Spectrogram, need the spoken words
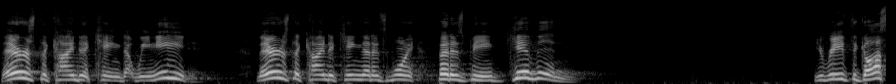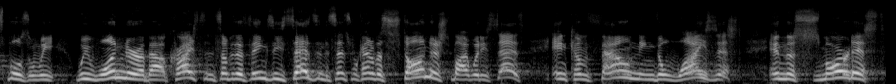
There's the kind of king that we need. There's the kind of king that is, more, that is being given. You read the Gospels and we, we wonder about Christ and some of the things he says. In a sense, we're kind of astonished by what he says in confounding the wisest and the smartest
